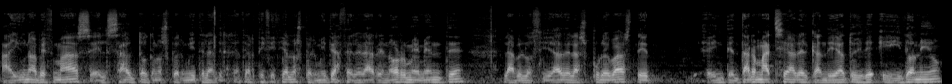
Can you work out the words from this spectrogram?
Ahí, una vez más, el salto que nos permite la inteligencia artificial nos permite acelerar enormemente la velocidad de las pruebas de e intentar machear el candidato idóneo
